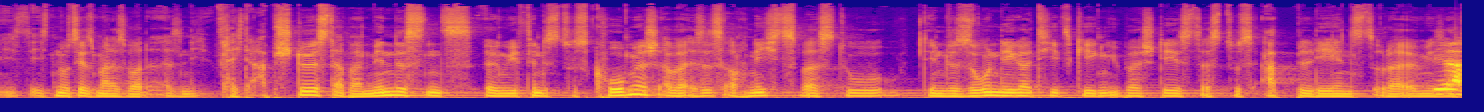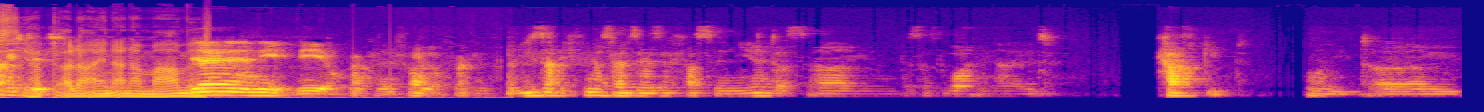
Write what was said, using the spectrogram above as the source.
ich, ich nutze jetzt mal das Wort, also nicht vielleicht abstößt, aber mindestens irgendwie findest du es komisch, aber es ist auch nichts, was du, dem du so negativ gegenüberstehst, dass du es ablehnst oder irgendwie ja, sagst, richtig. ihr habt alle einen an der Marmel. Ja, ja, nee, nee, auf gar keinen Fall, auf gar keinen Fall. Wie gesagt, ich finde das halt sehr, sehr faszinierend, dass, ähm, dass das Leuten halt Kraft gibt. Und ähm,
